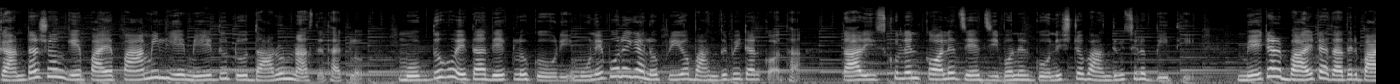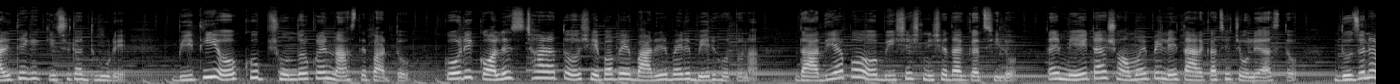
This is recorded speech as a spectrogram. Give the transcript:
গানটার সঙ্গে পায়ে পা মিলিয়ে মেয়ে দুটো দারুণ নাচতে থাকল। মুগ্ধ হয়ে তা দেখল কৌরি মনে পড়ে গেল প্রিয় বান্ধবীটার কথা। তার স্কুল অ্যান্ড কলেজে জীবনের ঘনিষ্ঠ বান্ধবী ছিল বিথি মেয়েটার বাড়িটা তাদের বাড়ি থেকে কিছুটা দূরে। বিথিও খুব সুন্দর করে নাচতে পারতো। কৌরি কলেজ ছাড়া তো সেভাবে বাড়ির বাইরে বের হতো না। দাদিয়াপাও বিশেষ নিষেধাজ্ঞা ছিল, তাই মেয়েটা সময় পেলে তার কাছে চলে আসতো। দুজনে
